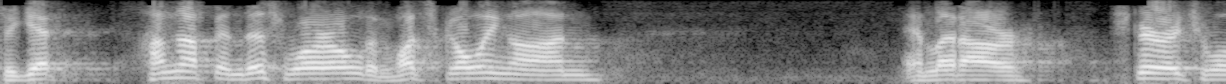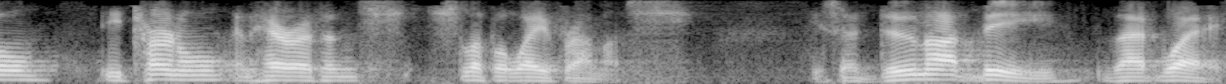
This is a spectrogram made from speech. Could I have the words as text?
to get hung up in this world and what's going on and let our spiritual, eternal inheritance slip away from us. He said, do not be that way.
